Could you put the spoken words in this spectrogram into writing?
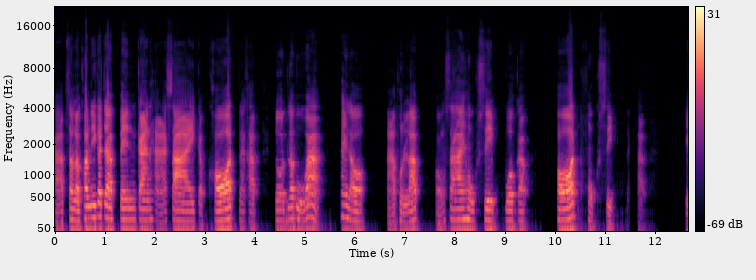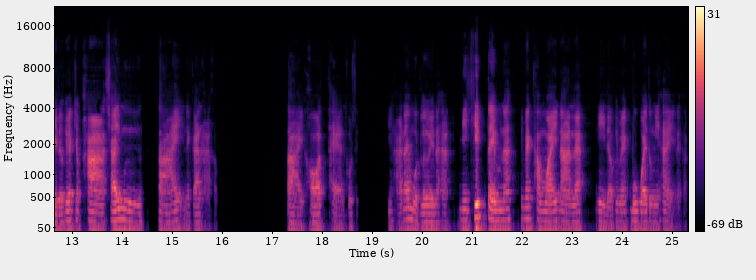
ครับสำหรับข้อนี้ก็จะเป็นการหาไซน์กับคอสนะครับโจทย์ระบุว่าให้เราหาผลลัพธ์ของไซน์60 บวกกับคอส60 นะครับเคเดี๋ยวพี่เอ็กจะพาใช้มือซ้ายในการหาคำไซน์คอสแทนโคสิที่หาได้หมดเลยนะฮะ มีคลิปเต็มนะ พี่แม็กทำไว้นานแล้ว นี่เดี๋ยวพี่แม็กบุ๊กไว้ตรงนี้ให้นะครับ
